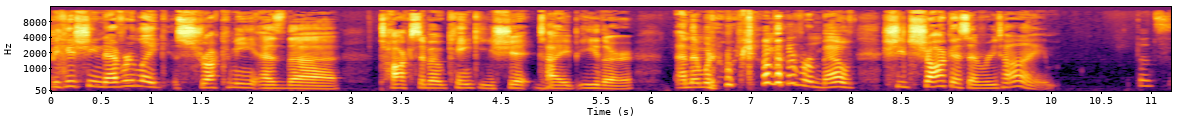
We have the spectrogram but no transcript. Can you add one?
because she never like struck me as the talks about kinky shit type either. And then when it would come out of her mouth, she'd shock us every time. That's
